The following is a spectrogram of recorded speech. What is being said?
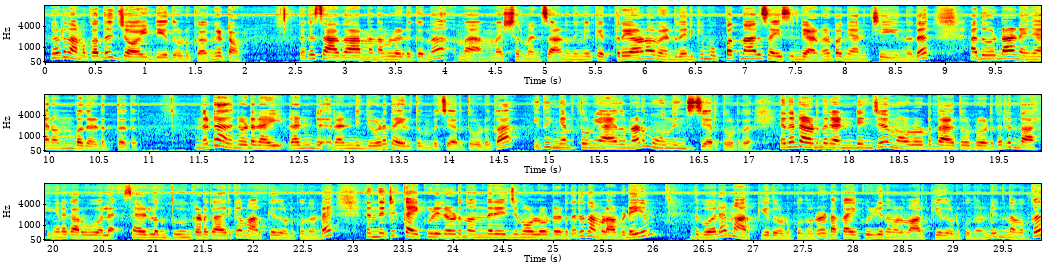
എന്നിട്ട് നമുക്കത് ജോയിന്റ് ചെയ്ത് കൊടുക്കാം കേട്ടോ. ഇതൊക്കെ സാധാരണ നമ്മൾ എടുക്കുന്ന മെഷർമെന്റ്സ് ആണ്. നിങ്ങൾക്ക് എത്രയാണോ വേണ്ടത്. എനിക്ക് മുപ്പത്തിനാല് സൈസിന്റെ ആണ് കേട്ടോ ഞാൻ ചെയ്യുന്നത്. അതുകൊണ്ടാണ് ഞാൻ ഒമ്പത് എടുത്തത്. എന്നിട്ട് അതിന്റെ കൂടെ രണ്ട് രണ്ടിഞ്ച് കൂടെ തയ്യൽ തുമ്പ് ചേർത്ത് കൊടുക്കുക. ഇത് ഇങ്ങനെ തുണി ആയതുകൊണ്ടാണ് മൂന്നിഞ്ച് ചേർത്ത് കൊടുത്തത്. എന്നിട്ട് അവിടുന്ന് രണ്ടിഞ്ച് മുകളിലോട്ടും താഴത്തോട്ടും എടുത്തിട്ട് എന്താ ഇങ്ങനെ കറുവ് പോലെ സൈഡിലൊന്നും തൂങ്ങി കിടക്കാതിരിക്കാൻ മാർക്ക് ചെയ്ത് കൊടുക്കുന്നുണ്ട്. എന്നിട്ട് കൈക്കുഴിയുടെ അവിടുന്ന് ഒന്നര ഇഞ്ച് മുകളിലോട്ട് എടുത്തിട്ട് നമ്മൾ അവിടെയും ഇതുപോലെ മാർക്ക് ചെയ്ത് കൊടുക്കുന്നുണ്ട് കേട്ടോ. കൈക്കുഴി നമ്മൾ മാർക്ക് ചെയ്ത് കൊടുക്കുന്നുണ്ട്. ഇനി നമുക്ക്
